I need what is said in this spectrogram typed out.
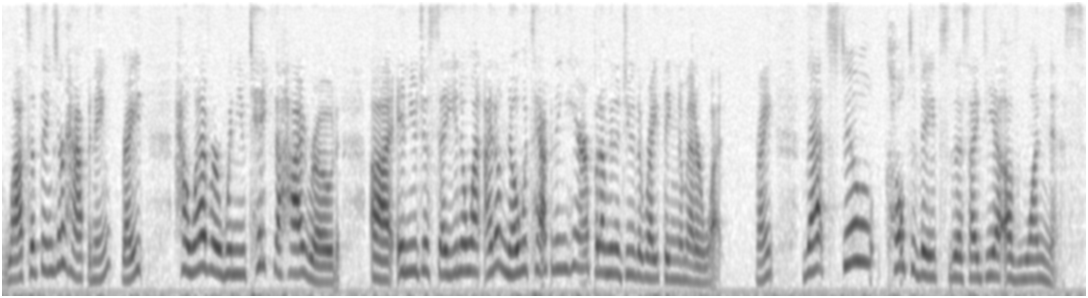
lots of things are happening, right? However, when you take the high road uh, and you just say, you know what, I don't know what's happening here, but I'm going to do the right thing no matter what, right? That still cultivates this idea of oneness.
